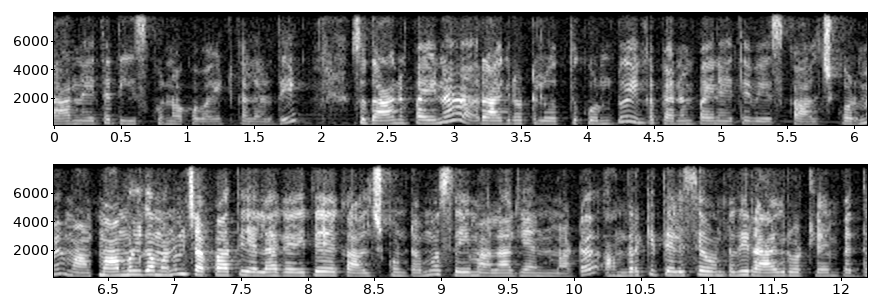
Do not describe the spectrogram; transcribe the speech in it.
దాన్ని అయితే తీసుకున్న ఒక వైట్ కలర్ది. సో దానిపైన రాగి రొట్టెలు ఒత్తుకుంటూ ఇంకా పెనం పైన అయితే వేసి కాల్చుకోవడమే. మామూలుగా మనం చపాతీ ఎలాగైతే కాల్చుకుంటామో సేమ్ అలాగే అనమాట అందరికీ తెలిసే ఉంటుంది రాగి రొట్టెలు ఏం పెద్ద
